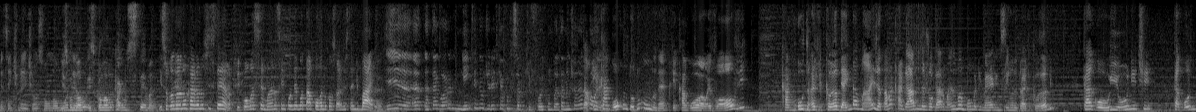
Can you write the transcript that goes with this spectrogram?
recentemente, lançou um novo Isso quando, modelo. não, isso quando não caga no sistema, né? Isso quando ela não caga no sistema, ficou uma semana sem poder botar a porra do console no stand-by. É. E é, até agora ninguém entendeu direito o que aconteceu, porque foi completamente Não, aleatório. e cagou com todo mundo, né? Porque cagou o Evolve, cagou o Drive Club ainda mais, já tava cagado, ainda jogaram mais uma bomba de merda em cima do Drive Club. Cagou o Unity, cagou.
